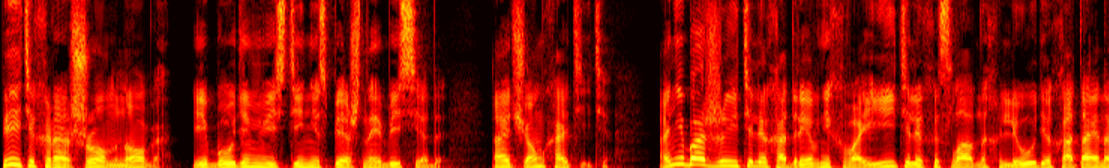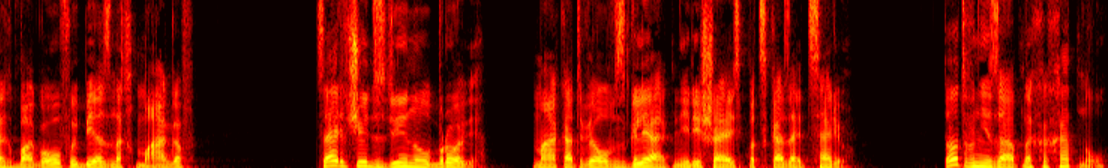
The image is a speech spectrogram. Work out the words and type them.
Пейте хорошо, много, и будем вести неспешные беседы. О чем хотите. О небожителях, о древних воителях и славных людях, о тайнах богов и безднах магов. Царь чуть сдвинул брови. Маг отвел взгляд, не решаясь подсказать царю. Тот внезапно хохотнул.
